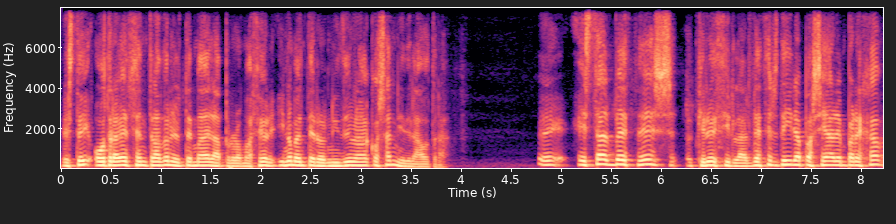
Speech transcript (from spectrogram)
estoy otra vez centrado en el tema de la programación y no me entero ni de una cosa ni de la otra. Eh, estas veces, quiero decir, las veces de ir a pasear en pareja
